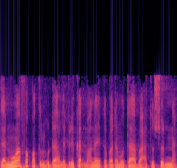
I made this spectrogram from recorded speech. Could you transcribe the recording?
Dan muwafaqatul huda lebih dekat maknanya kepada mutaba'atus sunnah.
